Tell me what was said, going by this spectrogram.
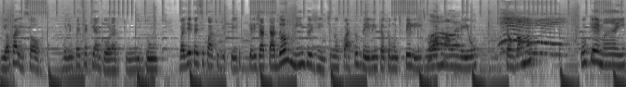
E ó pra isso, ó. Vou limpar isso aqui agora, tudo. Vou ajeitar esse quarto de Pedro, porque ele já tá dormindo, gente, no quarto dele. Então eu tô muito feliz. Vou arrumar o meu. Então vamos... O que, mãe?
